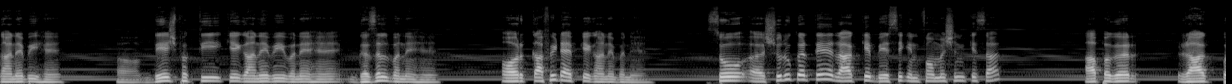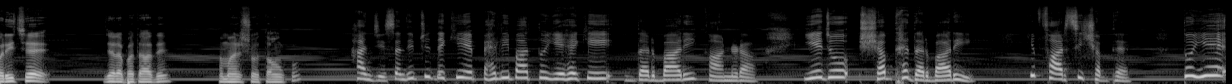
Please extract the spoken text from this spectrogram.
गाने भी हैं देशभक्ति के गाने भी बने हैं, गज़ल बने हैं, और काफ़ी टाइप के गाने बने हैं। सो शुरू करते हैं राग के बेसिक इन्फॉर्मेशन के साथ। आप अगर राग परिचय ज़रा बता दें। हमारे श्रोताओं को? हाँ जी संदीप जी देखिए पहली बात तो ये है कि दरबारी कानड़ा ये जो शब्द है दरबारी ये फारसी शब्द है। तो ये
